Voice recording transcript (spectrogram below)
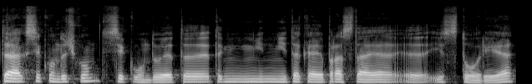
Так, секундочку, секунду, это, это не, не такая простая э, история.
